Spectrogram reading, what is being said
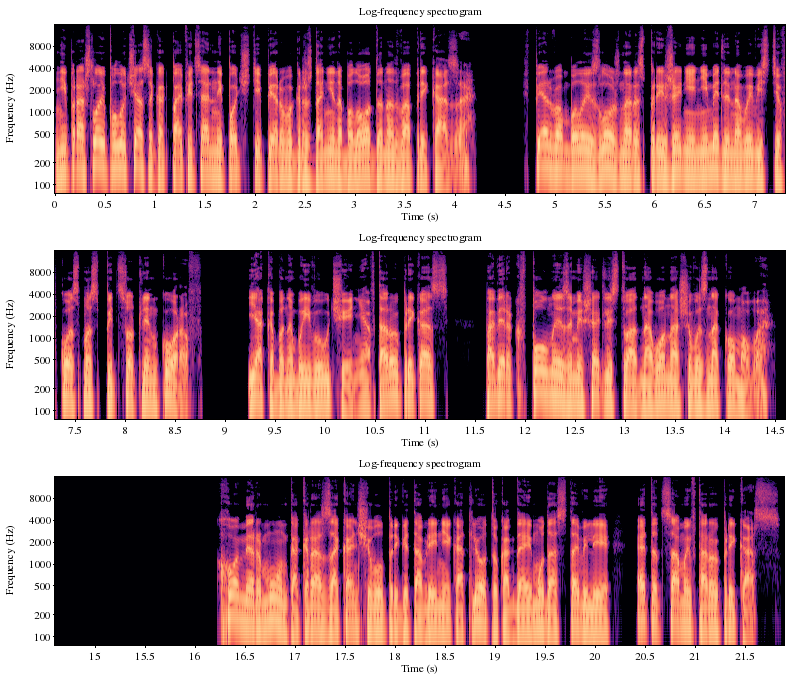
Не прошло и получаса, как по официальной почте первого гражданина было отдано два приказа. В первом было изложено распоряжение немедленно вывести в космос 500 линкоров, якобы на боевые учения, а второй приказ поверг в полное замешательство одного нашего знакомого. Хомер Мун как раз заканчивал приготовление к отлету, когда ему доставили этот самый второй приказ.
